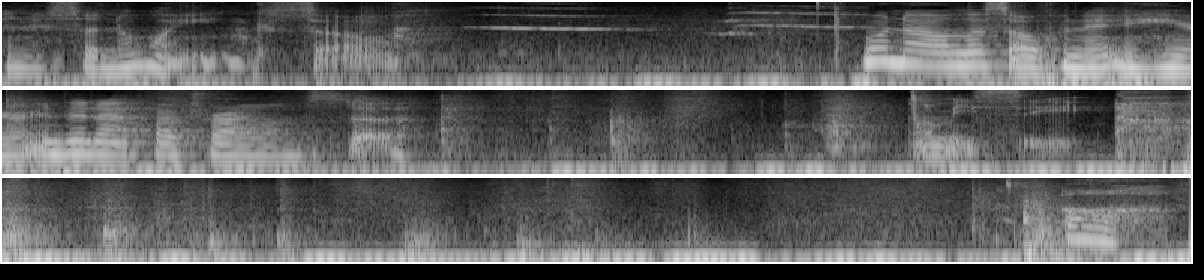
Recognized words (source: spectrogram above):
and it's annoying. So, well, no, let's open it in here and then if I try on stuff. Let me see. Oh.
